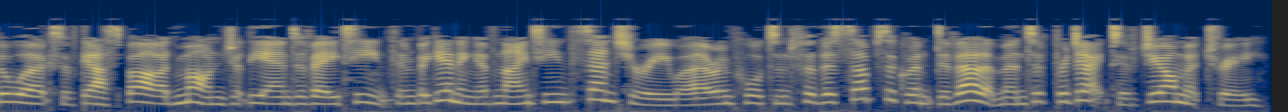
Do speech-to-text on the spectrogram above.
The works of Gaspard Monge at the end of 18th and beginning of 19th century were important for the subsequent development of projective geometry.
